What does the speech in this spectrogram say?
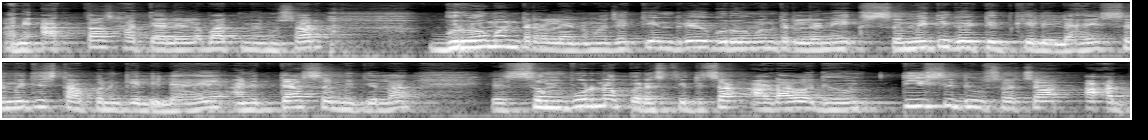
आणि आत्ताच हाती आलेल्या बातमीनुसार गृहमंत्रालयानं म्हणजे केंद्रीय गृहमंत्रालयाने एक समिती गठीत केलेली आहे समिती स्थापन केलेली आहे आणि त्या समितीला या संपूर्ण परिस्थितीचा आढावा घेऊन तीस दिवसाच्या आत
